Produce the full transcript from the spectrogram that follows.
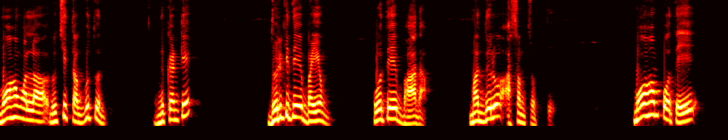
మోహం వల్ల రుచి తగ్గుతుంది. ఎందుకంటే దొరికితే భయం పోతే బాధ మధ్యలో అసంతృప్తి. మోహం పోతే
